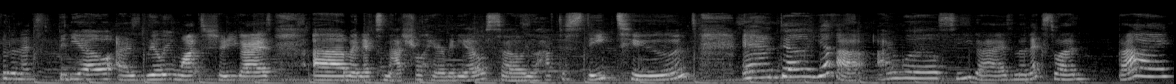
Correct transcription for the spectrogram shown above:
for the next video. I really want to show you guys uh, my next natural hair video, so you'll have to stay tuned. And uh, yeah, I will see you guys in the next one. Bye!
